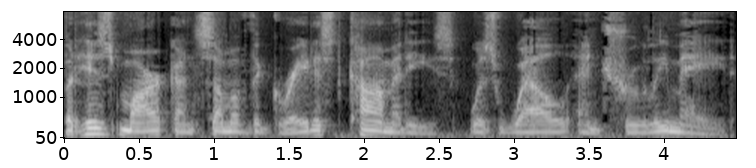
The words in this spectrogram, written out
but his mark on some of the greatest comedies was well and truly made.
